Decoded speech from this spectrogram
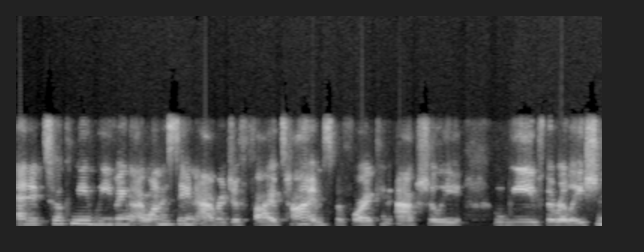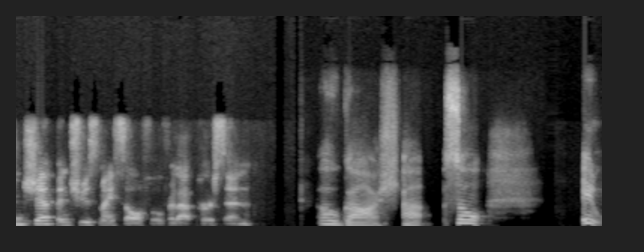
And it took me leaving, I want to say, an average of five times before I can actually leave the relationship and choose myself over that person. Oh gosh. Uh, so it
